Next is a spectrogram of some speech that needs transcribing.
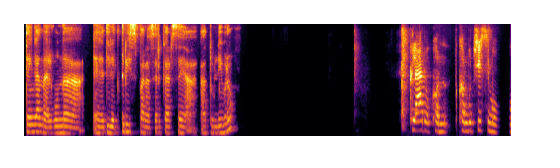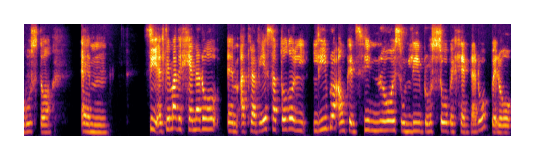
tengan alguna eh, directriz para acercarse a, tu libro? Claro, con, muchísimo gusto. Em, sí, el tema de género em, atraviesa todo el libro, aunque en sí no es un libro sobre género, pero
